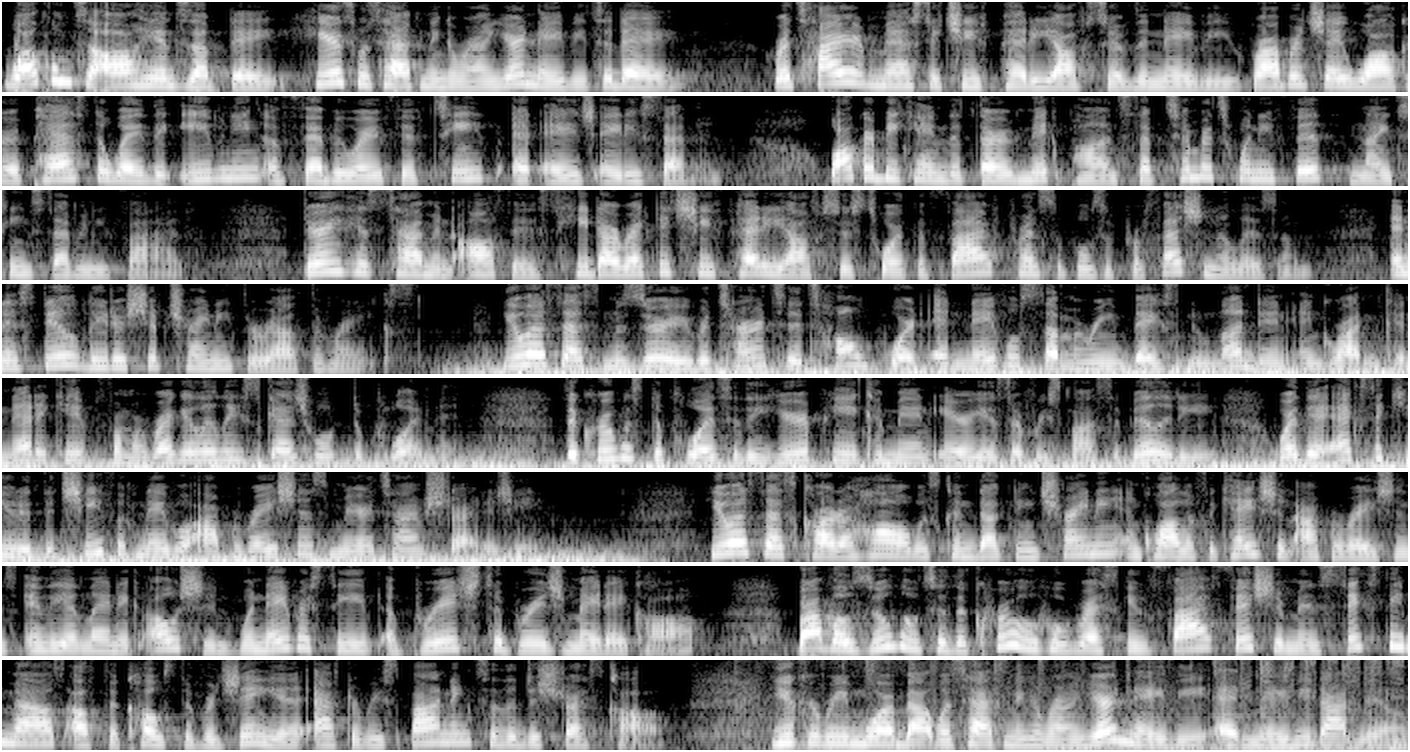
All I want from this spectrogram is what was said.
Welcome to All Hands Update. Here's what's happening around your Navy today. Retired Master Chief Petty Officer of the Navy, Robert J. Walker, passed away the evening of February 15th at age 87. Walker became the third MCPON September 25, 1975. During his time in office, he directed Chief Petty Officers toward the five principles of professionalism and instilled leadership training throughout the ranks. USS Missouri returned to its home port at Naval Submarine Base New London in Groton, Connecticut from a regularly scheduled deployment. The crew was deployed to the European Command Areas of Responsibility, where they executed the Chief of Naval Operations Maritime Strategy. USS Carter Hall was conducting training and qualification operations in the Atlantic Ocean when they received a bridge-to-bridge -bridge mayday call. Bravo Zulu to the crew who rescued five fishermen 60 miles off the coast of Virginia after responding to the distress call. You can read more about what's happening around your Navy at Navy.mil.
